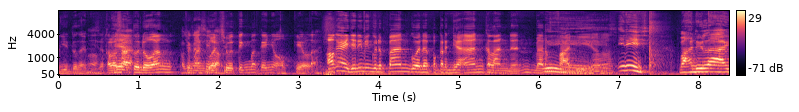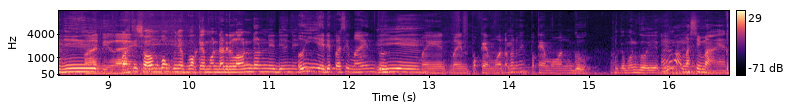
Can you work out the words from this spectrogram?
gitu nggak bisa. Kalau Iya. satu doang Pakai cuman buat Bang. syuting mah kayaknya oke lah. Oke, jadi minggu depan gua ada pekerjaan ke London bareng Fadil. Ini Fadil lagi. Pasti lagi. sombong punya Pokemon dari London nih dia nih. Oh iya dia pasti main tuh. Iya. Main main Pokemon apa namanya? Pokemon Go. Pokemon Go ya. Emang masih main.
